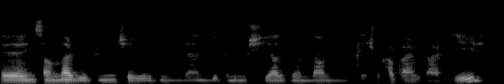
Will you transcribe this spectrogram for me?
İnsanlar birbirini çevirdiğinden, birbirinin bir şey yazdığından bile çok haberdar değil.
